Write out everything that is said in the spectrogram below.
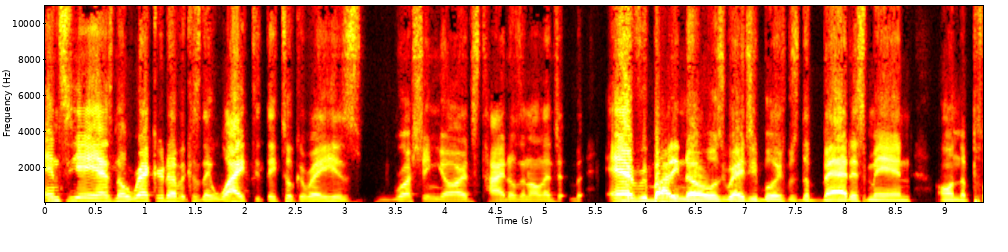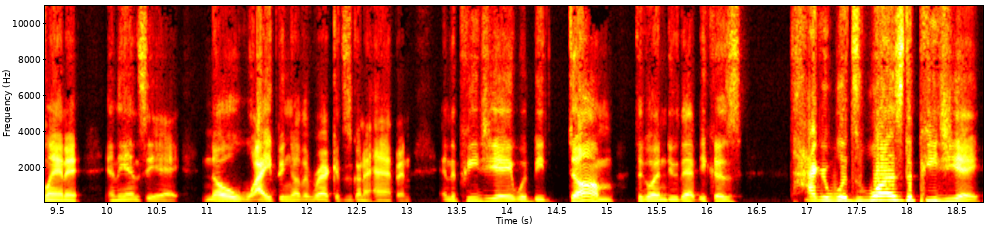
Mm-hmm. NCAA has no record of it because they wiped it. They took away his rushing yards titles and all that. But everybody knows Reggie Bush was the baddest man on the planet in the NCAA. No wiping of the records is going to happen. And the PGA would be dumb to go ahead and do that because Tiger Woods was the PGA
